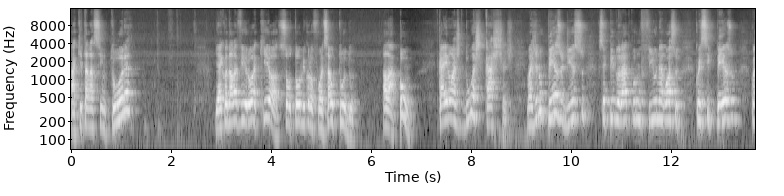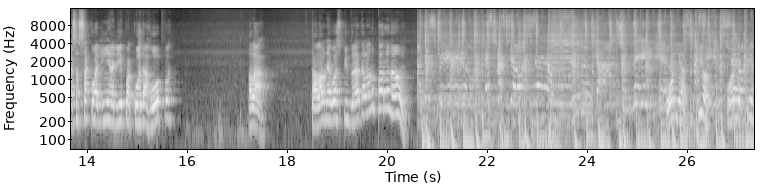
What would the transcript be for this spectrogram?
Aqui tá na cintura. E aí quando ela virou aqui, ó, soltou o microfone, saiu tudo. Olha lá, pum! Caíram as duas caixas. Imagina o peso disso, você pendurado por um fio, negócio com esse peso, com essa sacolinha ali com a cor da roupa. Olha lá. Tá lá o negócio pendurado, ela não parou não. Olha aqui, ó. Olha aqui.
